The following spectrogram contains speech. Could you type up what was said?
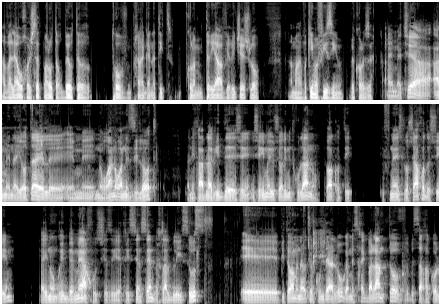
אבל לארוחו יש סט מעלות הרבה יותר טוב מבחינה הגנתית. כל המטריה האווירית שיש לו, המאבקים הפיזיים וכל זה. האמת שהמניות האלה הן אה, נורא נורא נזילות. אני חייב להגיד אה, ש- שאם היו שואלים את כולנו, לא רק אותי, לפני שלושה חודשים, היינו אומרים במאה אחוז שזה יהיה קריסטיאנסן, בכלל בלי היסוס. אה, פתאום המניות של קונדה עלו, גם משחק בלם טוב בסך הכל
